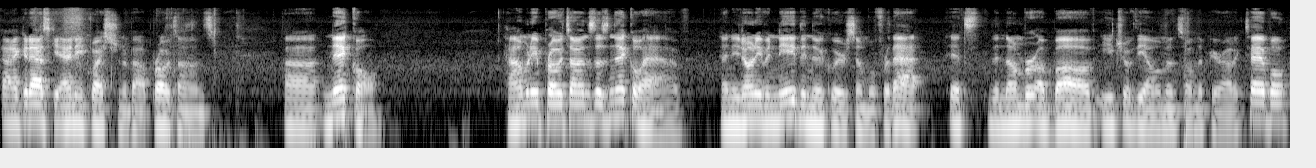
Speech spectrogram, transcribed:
I could ask you any question about protons. Uh, nickel. How many protons does nickel have? And you don't even need the nuclear symbol for that. It's the number above each of the elements on the periodic table,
